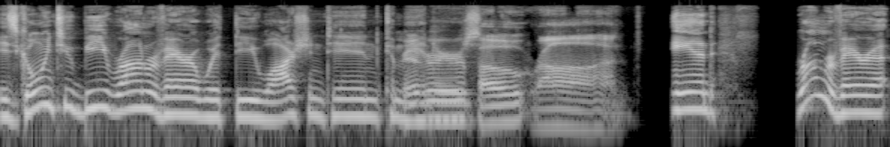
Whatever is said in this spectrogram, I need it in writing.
is going to be Ron Rivera with the Washington Commanders. Riverboat Ron. And Ron Rivera,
